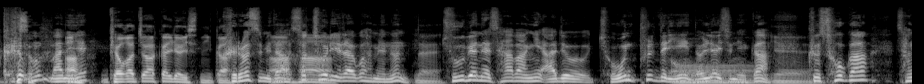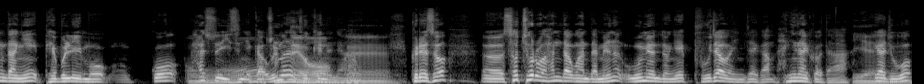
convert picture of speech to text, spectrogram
그래서 그러면 만약에 아, 벼가 쫙 깔려 있으니까. 그렇습니다. 아하. 서초리라고 하면은 네. 주변의 사방이 아주 좋은 풀들이 어, 널려 있으니까 예. 그 소가 상당히 배불리 먹 고 받고 할수 오, 있으니까 얼마나. 좋겠느냐. 네. 그래서 어, 서초로 한다고 한다면 우면동에 부자와 인재가 많이 날 거다. 예. 해가지고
